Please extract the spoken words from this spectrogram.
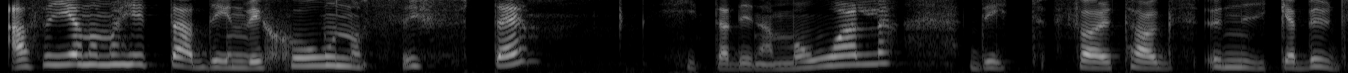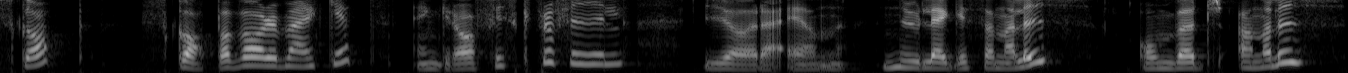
Alltså genom att hitta din vision och syfte, hitta dina mål, ditt företags unika budskap, skapa varumärket, en grafisk profil, göra en nulägesanalys, omvärldsanalys,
